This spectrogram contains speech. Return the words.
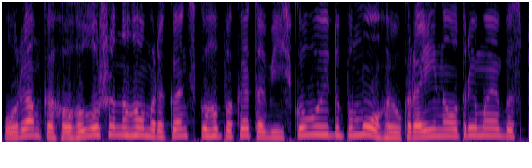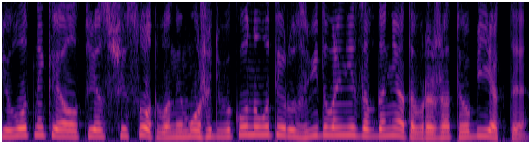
У рамках оголошеного американського пакета військової допомоги Україна отримає безпілотники LTS-600. Вони можуть виконувати розвідувальні завдання та вражати об'єкти.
